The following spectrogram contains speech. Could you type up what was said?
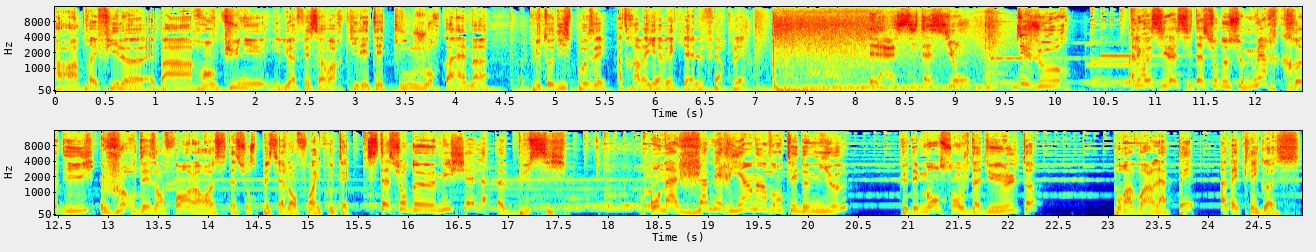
alors après Phil euh, est pas rancunier, il lui a fait savoir qu'il était toujours quand même euh, plutôt disposé à travailler avec elle, fair play. La citation du jour. Allez, voici la citation de ce mercredi, jour des enfants. Alors, citation spéciale enfant, écoutez. Citation de Michel Bussy. On n'a jamais rien inventé de mieux que des mensonges d'adultes pour avoir la paix avec les gosses.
